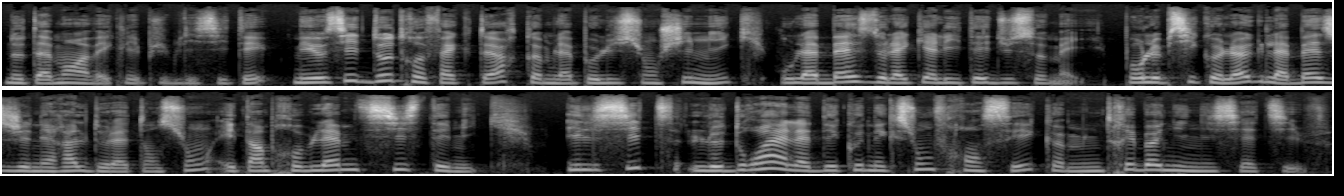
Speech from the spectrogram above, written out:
notamment avec les publicités, mais aussi d'autres facteurs comme la pollution chimique ou la baisse de la qualité du sommeil. Pour le psychologue, la baisse générale de l'attention est un problème systémique. Il cite le droit à la déconnexion français comme une très bonne initiative.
